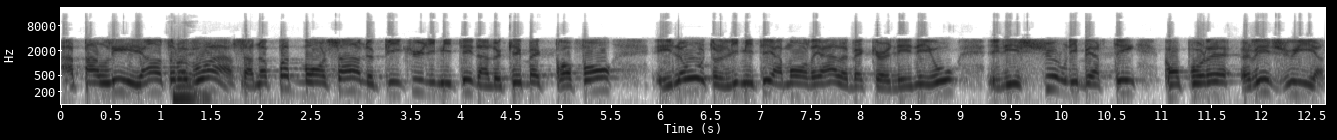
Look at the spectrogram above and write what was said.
à parler et entrevoir. Ça n'a pas de bon sens, le PQ limité dans le Québec profond et l'autre limité à Montréal avec euh, les néos et les surlibertés qu'on pourrait réduire.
